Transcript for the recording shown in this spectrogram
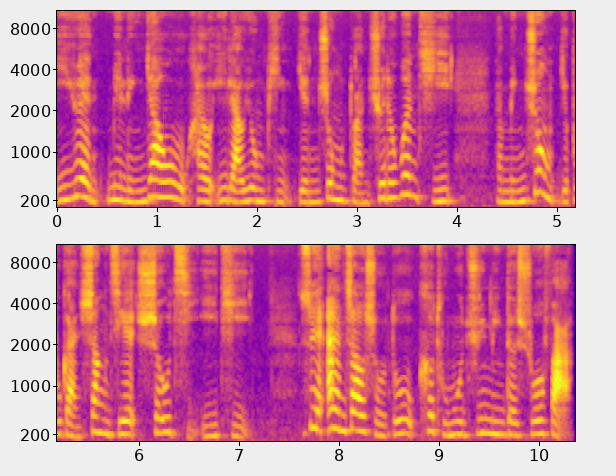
医院面临药物还有医疗用品严重短缺的问题。那民众也不敢上街收集遗体。所以，按照首都克图木居民的说法，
